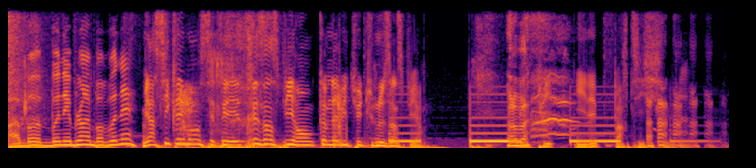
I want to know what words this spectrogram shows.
Ah, bo- bonnet blanc et bonnet. Merci Clément, c'était très inspirant. Comme d'habitude, tu nous inspires. Ah bah. Et puis, il est parti.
